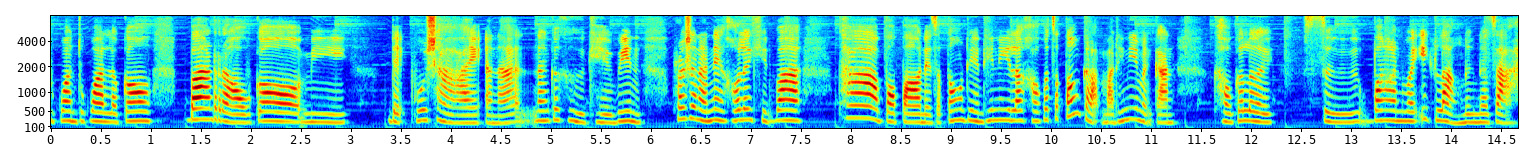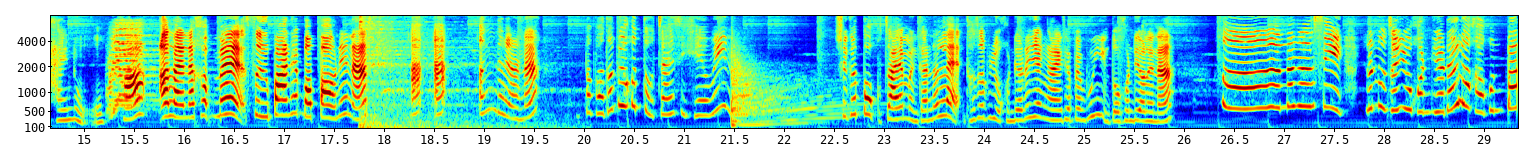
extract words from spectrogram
ทุกวันทุกวันแล้วก็บ้านเราก็มีเด็กผู้ชายอะนะนั่นก็คือเควิน เพราะฉะนั้นเนี่ยเขาเลยคิดว่าถ้าปอปอเนี่ยจะต้องเรียนที่นี่แล้วเขาก็จะต้องกลับมาที่นี่เหมือนกัน เขาก็เลยซื้อบ้านไว้อีกหลังหนึ่งนะจ๊ะให้หนูฮะอะไรนะครับแม่ซื้อบ้านให้ปอปอเนี่ยนะอะอะเอ้ยเดี๋ยวนะเปาต้องเป็นคนตกใจสิเควิน ฉันก็ตกใจเหมือนกันนั่นแหละ เธอจะไปอยู่คนเดียวได้ยังไง เธอเป็นผู้หญิงตัวคนเดียวเลยนะเออนั่นน่ะสิ แล้วหนูจะอยู่คนเดียวได้หรอคะคุณป้า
